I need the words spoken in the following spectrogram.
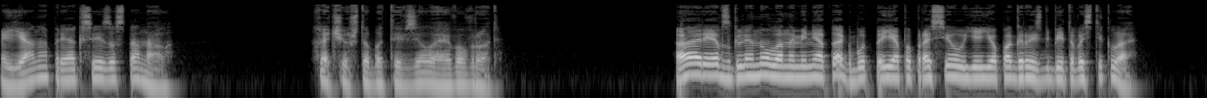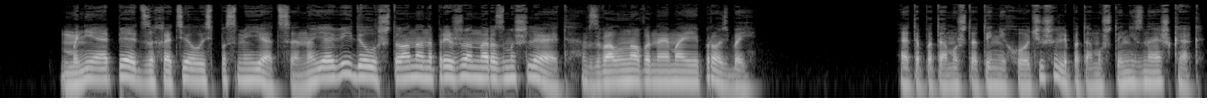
Я напрягся и застонал. «Хочу, чтобы ты взяла его в рот». Ария взглянула на меня так, будто я попросил ее погрызть битого стекла. Мне опять захотелось посмеяться, но я видел, что она напряженно размышляет, взволнованная моей просьбой. «Это потому, что ты не хочешь или потому, что не знаешь как?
